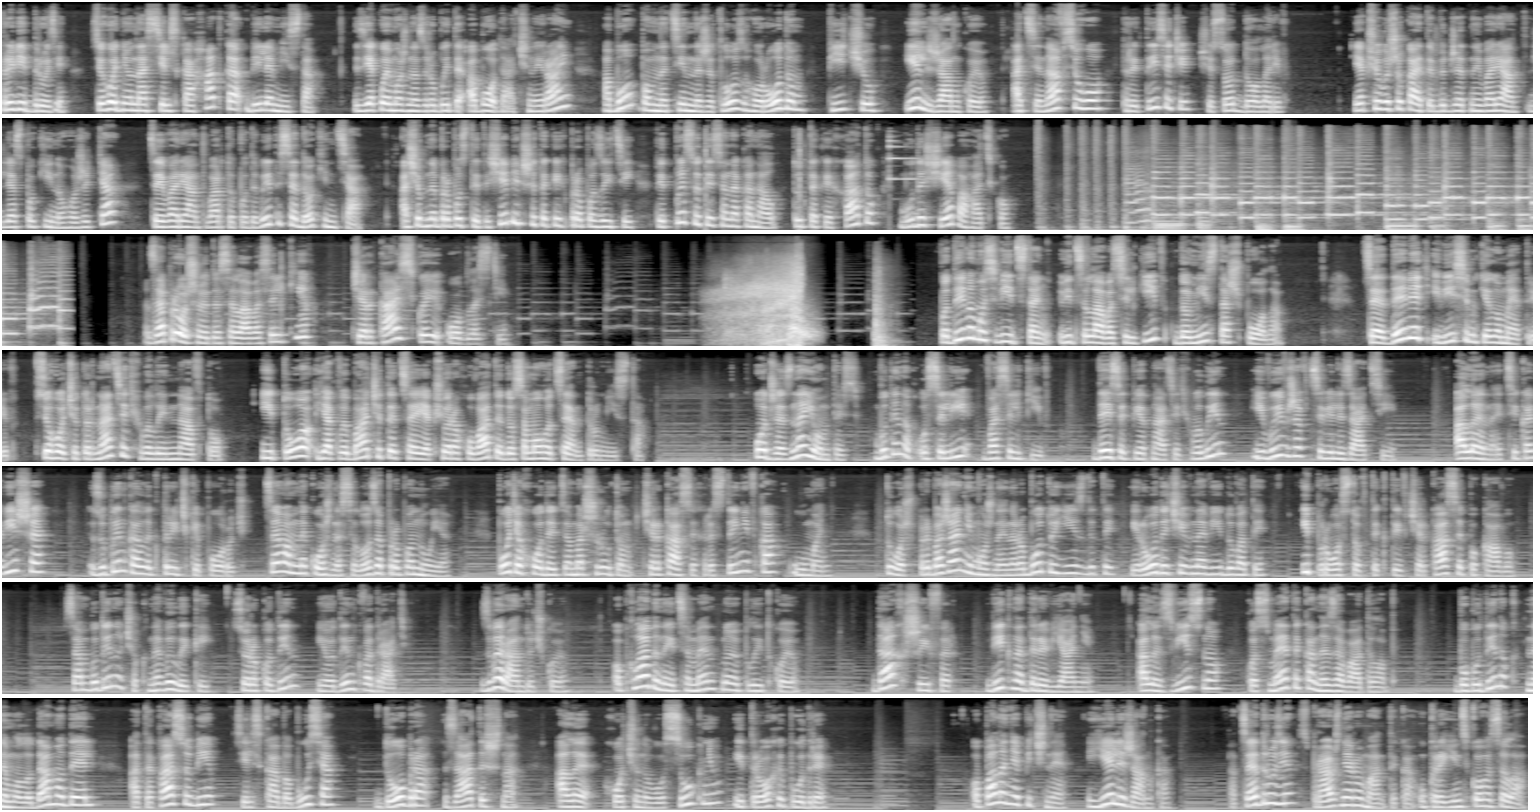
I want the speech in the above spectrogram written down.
Привіт, друзі! Сьогодні у нас сільська хатка біля міста, з якої можна зробити або дачний рай, або повноцінне житло з городом, піччю і льжанкою, а ціна всього 3600 доларів. Якщо ви шукаєте бюджетний варіант для спокійного життя, цей варіант варто подивитися до кінця. А щоб не пропустити ще більше таких пропозицій, підписуйтеся на канал. Тут таких хаток буде ще багацько. Запрошую до села Васильків Черкаської області. Подивимось відстань від села Васильків до міста Шпола. Це 9,8 кілометрів, всього 14 хвилин на авто. І то, як ви бачите, це якщо рахувати до самого центру міста. Отже, знайомтесь, будинок у селі Васильків 10-15 хвилин, і ви вже в цивілізації. Але найцікавіше зупинка електрички поруч. Це вам не кожне село запропонує. Потяг ходить за маршрутом Черкаси Христинівка Умань. Тож, при бажанні можна і на роботу їздити, і родичів навідувати, і просто втекти в Черкаси по каву. Сам будиночок невеликий 41,1 квадратів. З верандочкою, обкладений цементною плиткою, дах шифер, вікна дерев'яні. Але, звісно, косметика не завадила б. Бо будинок не молода модель, а така собі сільська бабуся, добра, затишна, але хочу нову сукню і трохи пудри. Опалення пічне, є ліжанка. А це, друзі, справжня романтика українського села.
